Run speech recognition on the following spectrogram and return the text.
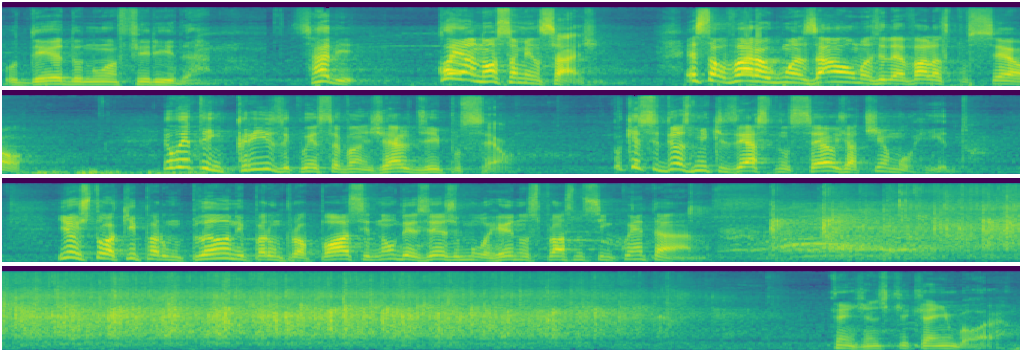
o dedo numa ferida. Sabe, qual é a nossa mensagem? É salvar algumas almas e levá-las para o céu. Eu entro em crise com esse evangelho de ir para o céu. Porque se Deus me quisesse no céu, eu já tinha morrido. E eu estou aqui para um plano e para um propósito e não desejo morrer nos próximos 50 anos. Tem gente que quer ir embora.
